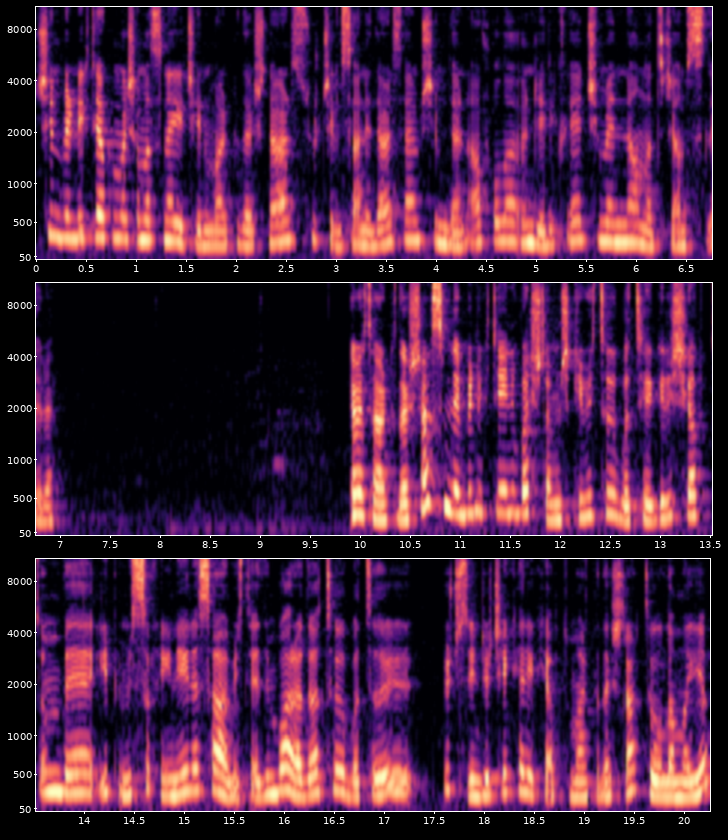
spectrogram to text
Şimdi birlikte yapım aşamasına geçelim arkadaşlar. Sürçülisan edersem şimdiden afola. Öncelikle çimenini anlatacağım sizlere. Evet arkadaşlar şimdi birlikte yeni başlamış gibi tığ batıya giriş yaptım ve ipimi sık iğne ile sabitledim. Bu arada tığ batığı 3 zincir çekerek yaptım arkadaşlar tığlamayı.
